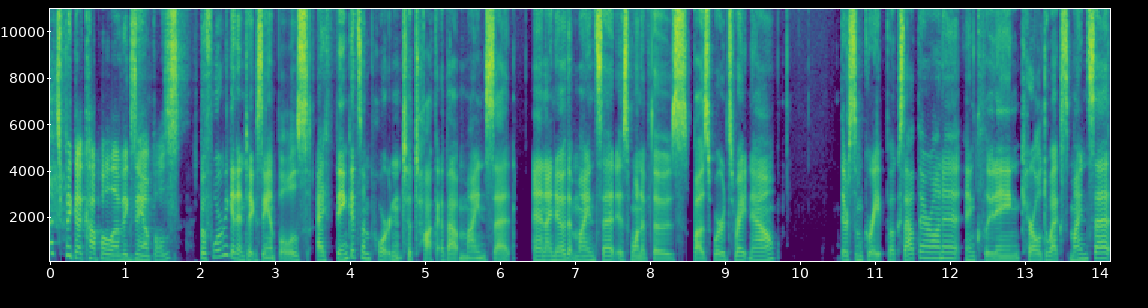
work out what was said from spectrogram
Let's pick a couple of examples. Before we get into examples, I think it's important to talk about mindset. And I know that mindset is one of those buzzwords right now. There's some great books out there on it, including Carol Dweck's Mindset,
